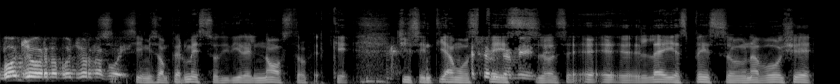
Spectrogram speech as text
Buongiorno, buongiorno a voi. Sì, sì, mi sono permesso di dire il nostro perché ci sentiamo spesso, se, eh, eh, lei è spesso una voce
